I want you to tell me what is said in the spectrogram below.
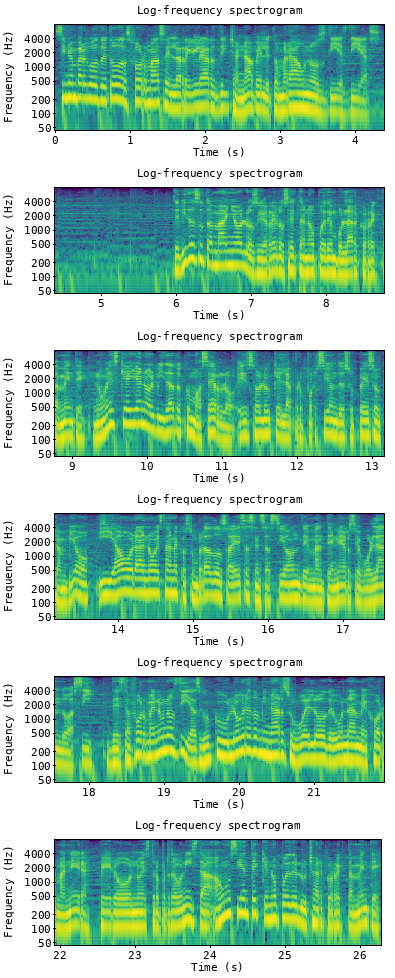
Sin embargo, de todas formas, el arreglar dicha nave le tomará unos 10 días. Debido a su tamaño, los guerreros Z no pueden volar correctamente. No es que hayan olvidado cómo hacerlo, es solo que la proporción de su peso cambió y ahora no están acostumbrados a esa sensación de mantenerse volando así. De esta forma, en unos días Goku logra dominar su vuelo de una mejor manera, pero nuestro protagonista aún siente que no puede luchar correctamente,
